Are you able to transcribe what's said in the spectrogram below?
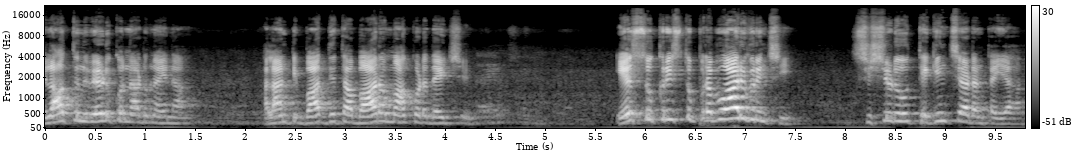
పిలాతును వేడుకొన్నాడు నాయన. అలాంటి బాధ్యత భారం మాకు కూడా దయచేయండి. యేసుక్రీస్తు ప్రభువారి గురించి శిష్యుడు తెగించాడంటయ్యా.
